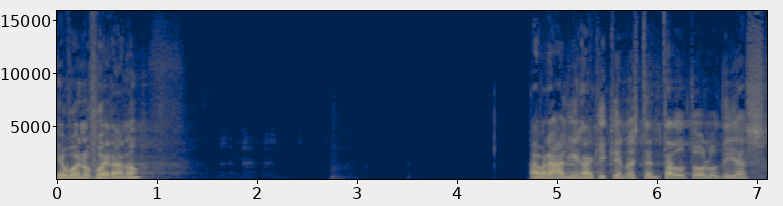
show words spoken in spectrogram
Qué bueno fuera, ¿no? ¿Habrá alguien aquí que no es tentado todos los días?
